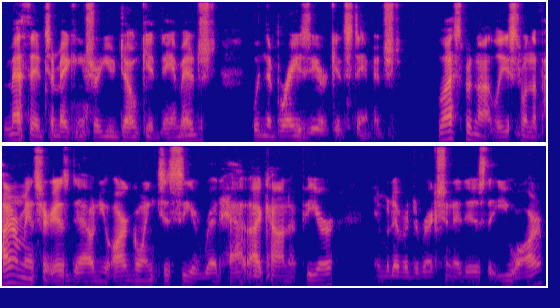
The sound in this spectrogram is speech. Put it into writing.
method to making sure you don't get damaged when the brazier gets damaged. Last but not least, when the Pyromancer is down, you are going to see a red hat icon appear in whatever direction it is that you are.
